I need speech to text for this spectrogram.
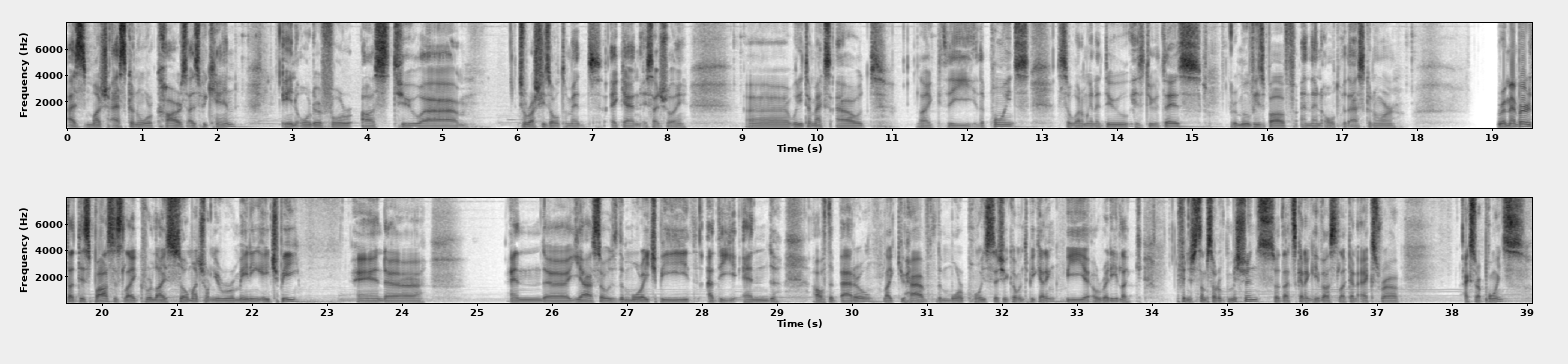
as much Escanor cards as we can, in order for us to um, to rush his ultimate again. Essentially, uh, we need to max out like the the points. So what I'm gonna do is do this, remove his buff, and then ult with Escanor. Remember that this boss is like relies so much on your remaining HP, and uh, and uh, yeah, so the more HP at the end of the battle, like you have, the more points that you're going to be getting. We already like finished some sort of missions, so that's gonna give us like an extra extra points.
